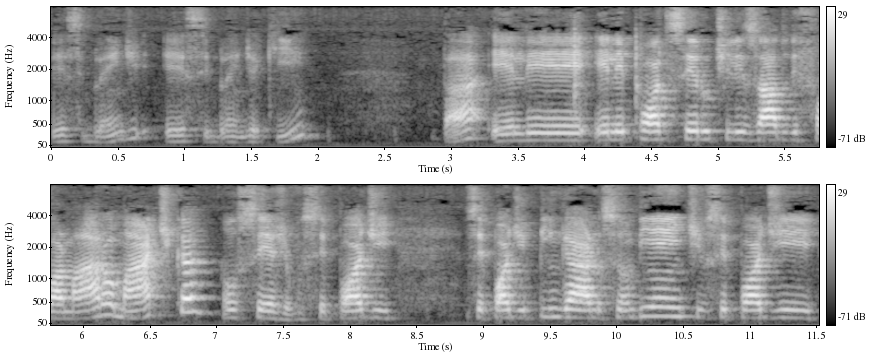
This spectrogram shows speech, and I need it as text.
esse blend, esse blend aqui, Tá? Ele, ele pode ser utilizado de forma aromática, ou seja, você pode, você pode pingar no seu ambiente, você pode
